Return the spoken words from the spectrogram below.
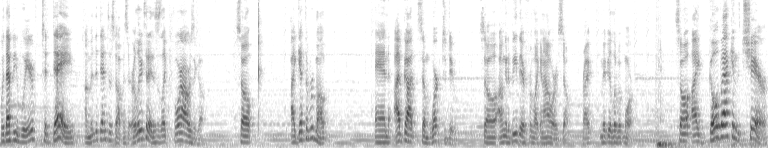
Would that be weird? Today, I'm in the dentist office. Earlier today, this is like four hours ago. So, I get the remote, and I've got some work to do. So I'm gonna be there for like an hour or so, right? Maybe a little bit more. So I go back in the chair,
